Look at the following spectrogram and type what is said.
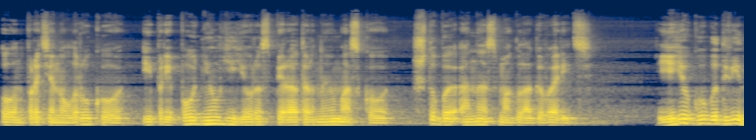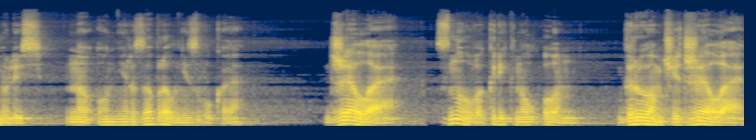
Он протянул руку и приподнял ее респираторную маску, чтобы она смогла говорить. Ее губы двинулись, но он не разобрал ни звука. «Джелла!» – снова крикнул он. «Громче, Джелла!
